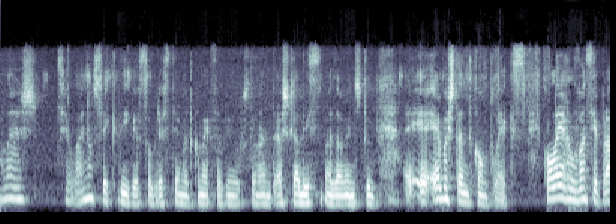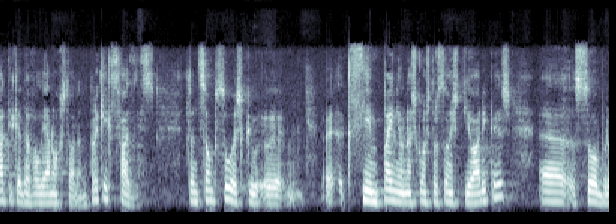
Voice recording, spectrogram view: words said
mas, sei lá, não sei o que diga sobre esse tema de como é que se havia um restaurante. Acho que já disse mais ou menos tudo. É, é bastante complexo. Qual é a relevância prática de avaliar um restaurante? Para que é que se faz isso? Portanto, são pessoas que, eh, que se empenham nas construções teóricas uh, sobre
